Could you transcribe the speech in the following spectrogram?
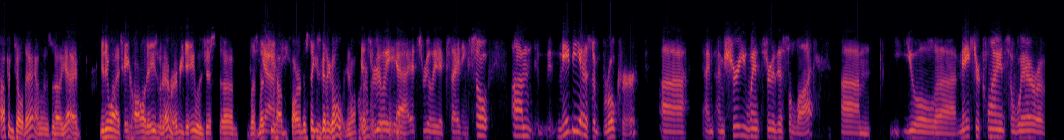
up until then, it was uh, yeah. You didn't want to take holidays, whatever. Every day was just uh, let, let's yeah. see how far this thing is going to go. You know, whatever. it's really yeah, it's really exciting. So um, maybe as a broker, uh, I'm, I'm sure you went through this a lot. Um, you'll uh, make your clients aware of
